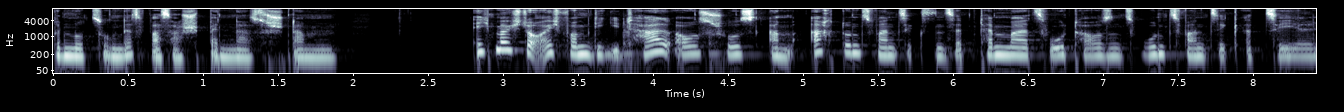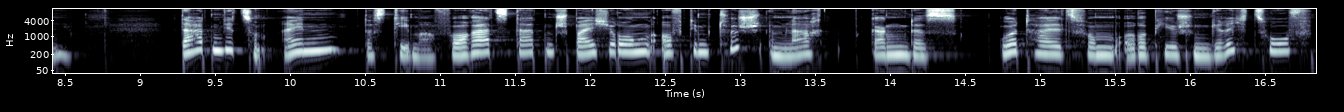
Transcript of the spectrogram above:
Benutzung des Wasserspenders stammen. Ich möchte euch vom Digitalausschuss am 28. September 2022 erzählen. Da hatten wir zum einen das Thema Vorratsdatenspeicherung auf dem Tisch im Nachgang des Urteils vom Europäischen Gerichtshof.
